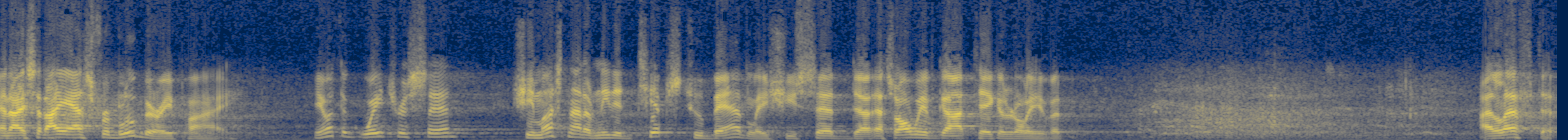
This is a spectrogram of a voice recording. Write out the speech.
And I said, I asked for blueberry pie. You know what the waitress said? She must not have needed tips too badly. She said, uh, That's all we've got, take it or leave it. I left it.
